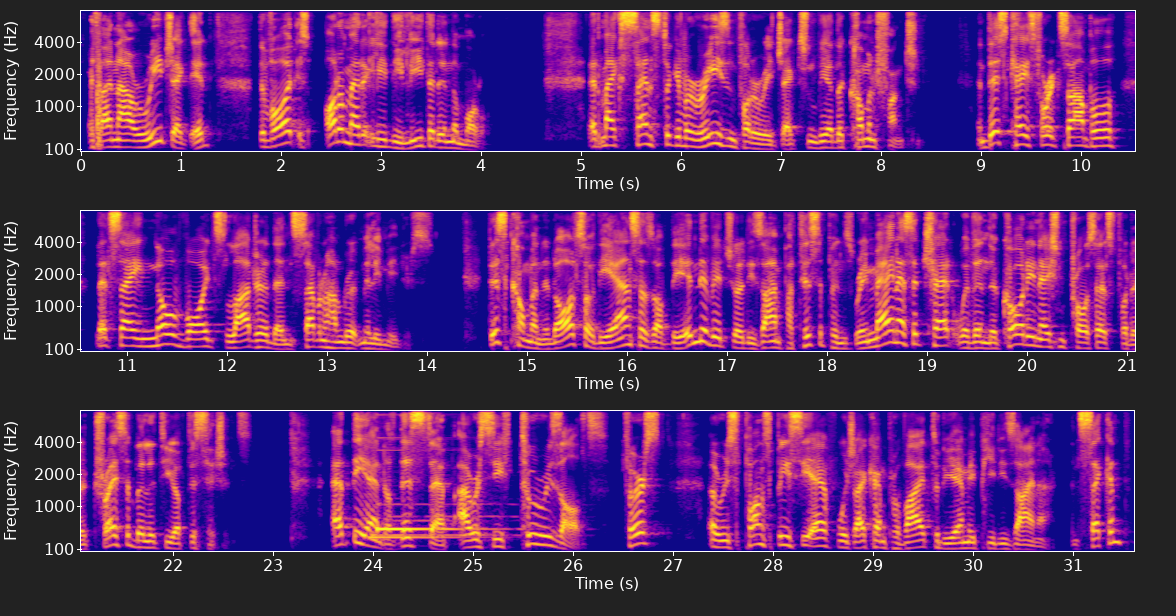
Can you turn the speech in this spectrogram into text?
If I now reject it, the void is automatically deleted in the model. It makes sense to give a reason for the rejection via the comment function. In this case, for example, let's say no voids larger than 700 millimeters. This comment and also the answers of the individual design participants remain as a chat within the coordination process for the traceability of decisions. At the end of this step, I received two results. First, a response BCF which I can provide to the MEP designer. And second,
